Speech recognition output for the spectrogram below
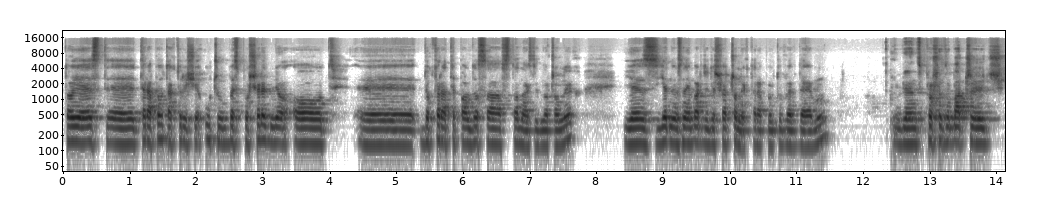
To jest e, terapeuta, który się uczył bezpośrednio od e, doktora Tepaldosa w Stanach Zjednoczonych. Jest jednym z najbardziej doświadczonych terapeutów FDM-u. Więc proszę zobaczyć,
